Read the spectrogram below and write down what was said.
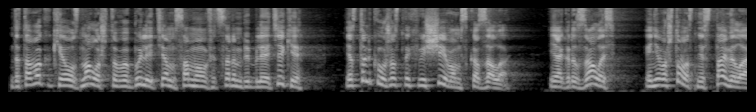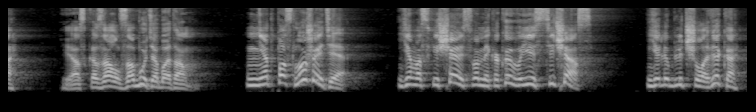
До того, как я узнала, что вы были тем самым офицером библиотеки, я столько ужасных вещей вам сказала. И огрызалась, и ни во что вас не ставила. Я сказал, забудь об этом. Нет, послушайте. Я восхищаюсь вами, какой вы есть сейчас. Я люблю человека,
